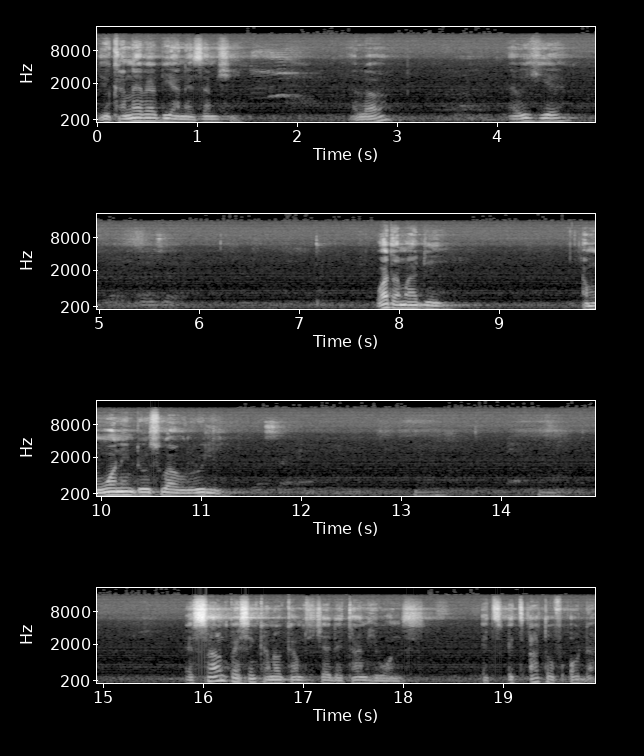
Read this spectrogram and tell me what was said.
You can never be an exemption. Hello? Are we here? What am I doing? I'm warning those who are unruly. A sound person cannot come to church the time he wants. It's, it's out of order.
